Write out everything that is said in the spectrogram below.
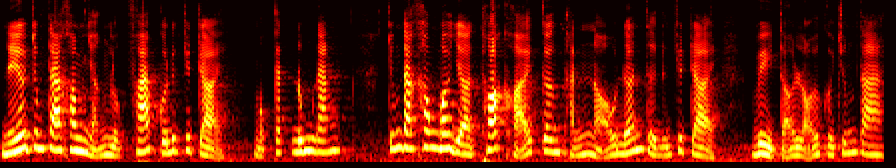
Nếu chúng ta không nhận luật pháp của Đức Chúa Trời một cách đúng đắn, chúng ta không bao giờ thoát khỏi cơn thạnh nộ đến từ Đức Chúa Trời vì tội lỗi của chúng ta.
